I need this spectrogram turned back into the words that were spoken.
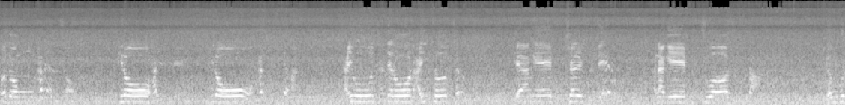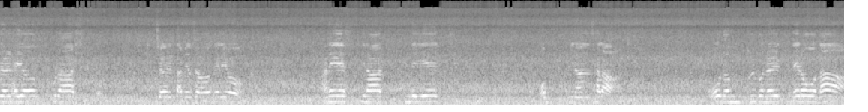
조종하면서 필요할 때 필요할 때만 자유자재로 라이터처럼 태양의 빛을 그대로 환하게 비추어 준다. 연구를 하여 풀어시고 빛을 따면서 내려 안에 숲이나 침대에 몸이는 살아 모든 물건을 그대로 놔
